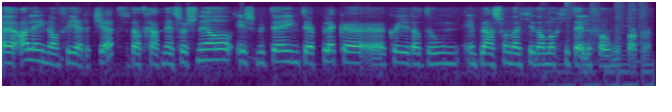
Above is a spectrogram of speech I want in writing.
Uh, alleen dan via de chat. Dat gaat net zo snel, is meteen ter plekke uh, kun je dat doen, in plaats van dat je dan nog je telefoon moet pakken.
